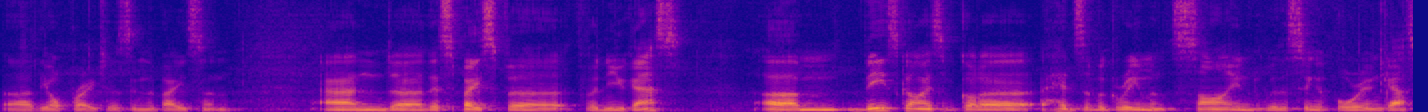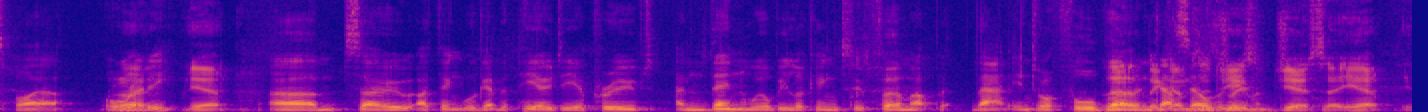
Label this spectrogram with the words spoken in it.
uh, the operators in the basin. And uh, there's space for, for new gas. Um, these guys have got a heads of agreement signed with a Singaporean gas buyer already. Right, Yeah. Um, so I think we'll get the POD approved, and then we'll be looking to firm up that into a full-blown gas sales agreement. GSA, yeah.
